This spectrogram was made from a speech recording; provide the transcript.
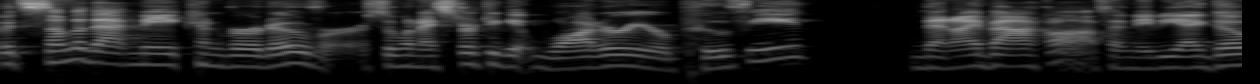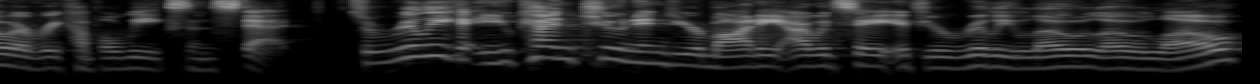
but some of that may convert over. So when I start to get watery or poofy, then I back off and maybe I go every couple weeks instead. So really you can tune into your body. I would say if you're really low, low, low,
